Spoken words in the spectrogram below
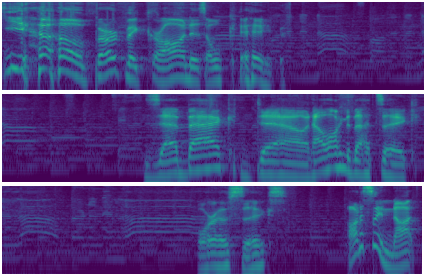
Yo, perfect. Kron is okay. Zebak down. How long did that take? 406. Honestly, not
